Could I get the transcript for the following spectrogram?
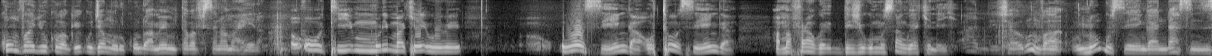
kumva yuko bakwiye kuja mu rukundo ameme itabafise n'amahera. Uti muri make wewe wosenga utosenga amafaranga deje umusanga uyakeneye Deja urumva no gusenga ndasinze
